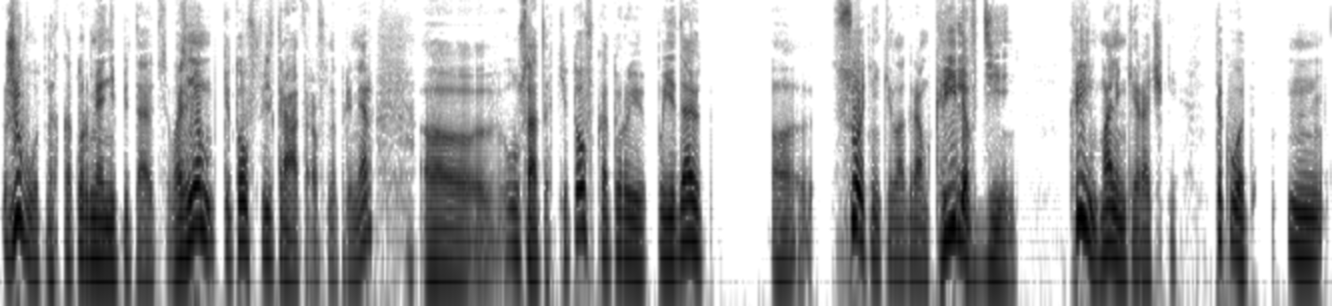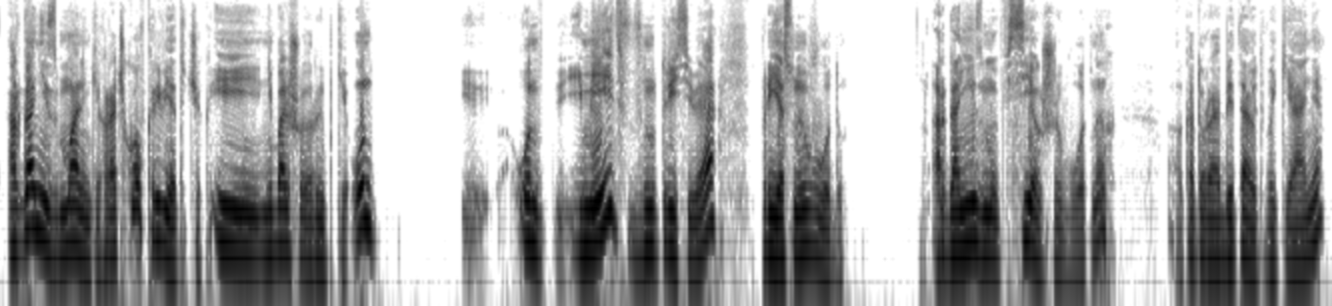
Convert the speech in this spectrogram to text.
животных, которыми они питаются. Возьмем китов-фильтраторов, например, а, усатых китов, которые поедают а, сотни килограмм криля в день. Криль – маленькие рачки. Так вот, организм маленьких рачков, креветочек и небольшой рыбки, он, он имеет внутри себя пресную воду. Организмы всех животных, которые обитают в океане –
